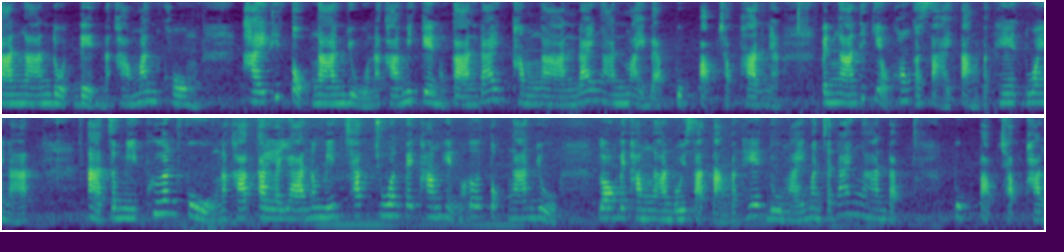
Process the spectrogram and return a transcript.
การงานโดดเด่นนะคะ มั่นคง ใครที่ตกงานอยู่นะคะ มีเกณฑ์ของการได้ทำงานได้งานใหม่แบบปรับปรับฉับพลันเนี่ย เป็นงานที่เกี่ยวข้องกับสายต่างประเทศด้วยนะ อาจจะมีเพื่อนฝูงนะคะ กัลยาณมิตรชักชวนไปทำเห็นว่าเออตกงานอยู่ ลองไปทำงานบริษัทต่างประเทศดูไหม มันจะได้งานแบบปุบปรับฉับพลัน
